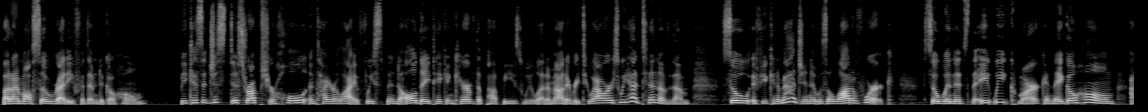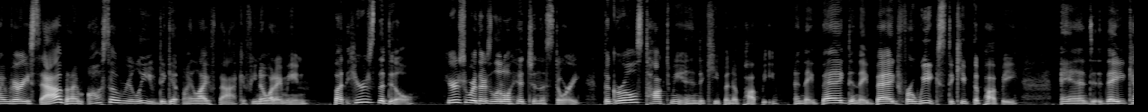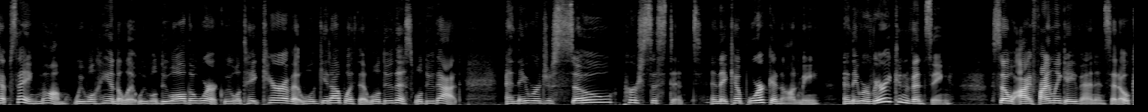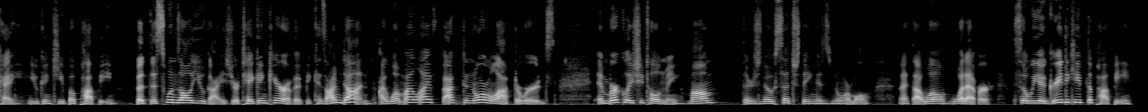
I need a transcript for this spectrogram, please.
but I'm also ready for them to go home because it just disrupts your whole entire life. We spend all day taking care of the puppies. We let them out every two hours. We had 10 of them. So if you can imagine, it was a lot of work. So when it's the eight week mark and they go home, I'm very sad, but I'm also relieved to get my life back, if you know what I mean. But here's the deal. Here's where there's a little hitch in the story. The girls talked me into keeping a puppy, and they begged and they begged for weeks to keep the puppy. And they kept saying, Mom, we will handle it. We will do all the work. We will take care of it. We'll get up with it. We'll do this. We'll do that. And they were just so persistent and they kept working on me and they were very convincing. So I finally gave in and said, okay, you can keep a puppy, but this one's all you guys. You're taking care of it because I'm done. I want my life back to normal afterwards. In Berkeley, she told me, Mom, there's no such thing as normal. And I thought, well, whatever. So we agreed to keep the puppy,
